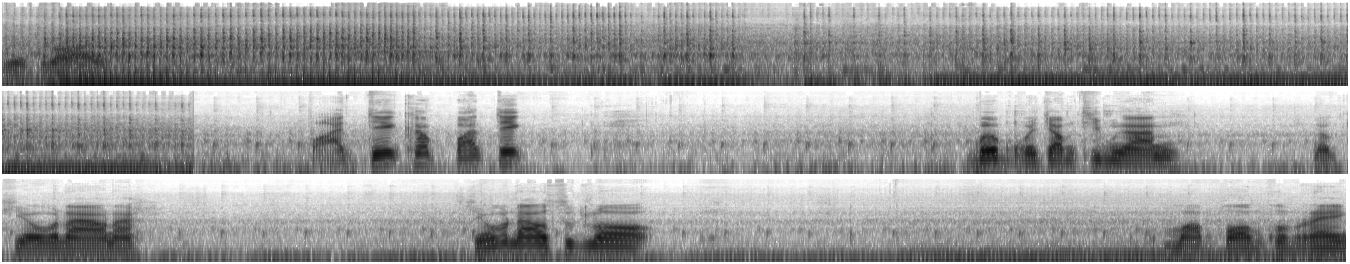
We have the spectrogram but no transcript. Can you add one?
เรียบร้อย ป่า เจ๊กครับป่าเจ๊กเบิ้มประจำทีมงานเราเขียวมะนาวนะ เขียวมะนาวสุดหล่อมาพร้อมความแรง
